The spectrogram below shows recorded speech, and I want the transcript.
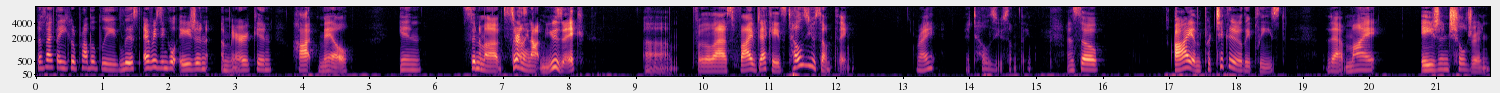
The fact that you could probably list every single asian american hot male in cinema certainly not music um, for the last five decades tells you something right? It tells you something. And so i am particularly pleased that my asian children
